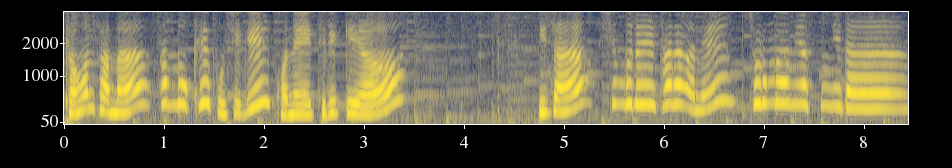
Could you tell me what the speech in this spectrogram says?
경험 삼아 삽목해 보시길 권해 드릴게요. 이상 식물을 사랑하는 초록맘이었습니다.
